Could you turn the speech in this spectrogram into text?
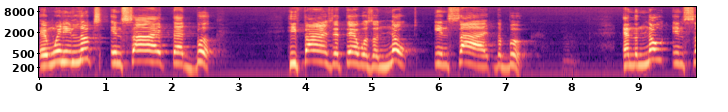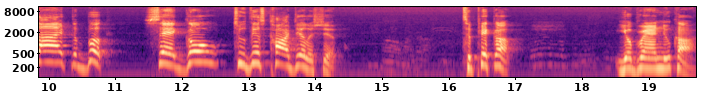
and when he looks inside that book, he finds that there was a note inside the book. And the note inside the book said, Go to this car dealership to pick up your brand new car.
